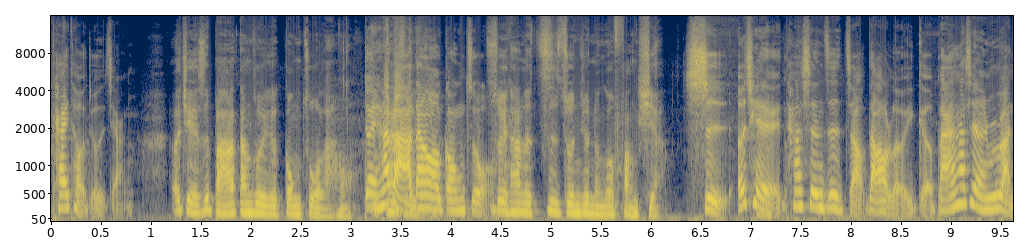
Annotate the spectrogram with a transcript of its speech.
开头就是这样，而且是把他当做一个工作了哈。对他把他当做工作，所以他的自尊就能够放下。是，而且他甚至找到了一个，本来他是很软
